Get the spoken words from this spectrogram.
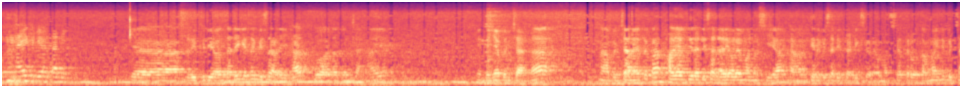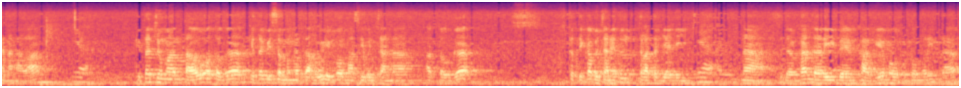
mengenai video yang tadi? Ya dari video yang tadi kita bisa lihat bahwa ada bencana ya. Intinya bencana Nah bencana itu kan hal yang tidak disadari oleh manusia, yang tidak bisa diprediksi oleh manusia, terutama ini bencana alam. Ya. Kita cuma tahu atau enggak kita bisa mengetahui informasi bencana atau enggak ketika bencana itu telah terjadi. Ya. Nah, sedangkan dari BMKG maupun pemerintah,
